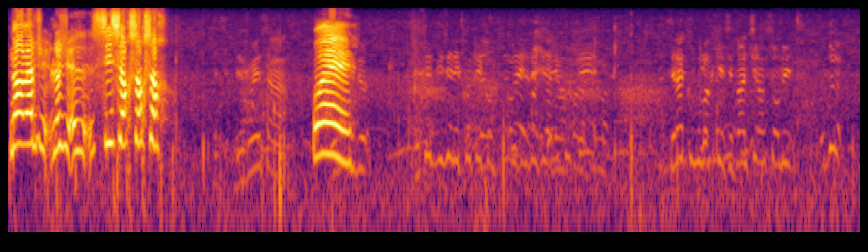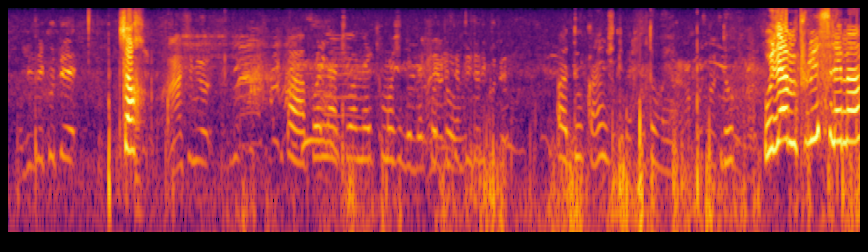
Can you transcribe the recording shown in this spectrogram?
Non, là, tu- là, tu- euh, si, sors, sors, sors. Bien joué, ça. Ouais. Essayez de viser les côtés comme comme vous avez dit la dernière fois, l'entraînement. C'est là que vous marquez, c'est pas un tir sur lui. Le deux, on vise les côtés. Sors. Ah, c'est mieux. Ah, voilà, tu vois, mec, moi j'ai des belles Allez, photos. Ah, d'où quand même, j'ai des belles photos, regarde. William, plus les mains.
